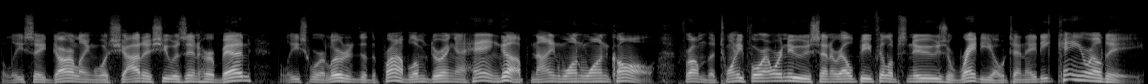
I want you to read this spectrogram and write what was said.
Police say Darling was shot as she was in her bed. Police were alerted to the problem during a hang up 911 call. From the 24 hour news center, LP Phillips News, Radio 1080 KRLD.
